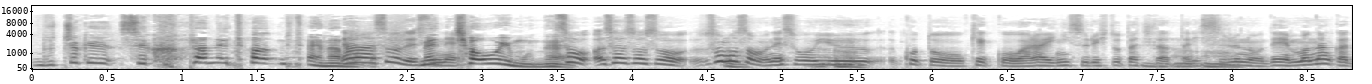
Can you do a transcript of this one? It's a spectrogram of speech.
ぶっちゃけセクハラネタみたいなのあそうですね。めっちゃ多いもんね。そうそうそうそう。そもそもね、そういうことを結構笑いにする人たちだったりするので、まあ、なんか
